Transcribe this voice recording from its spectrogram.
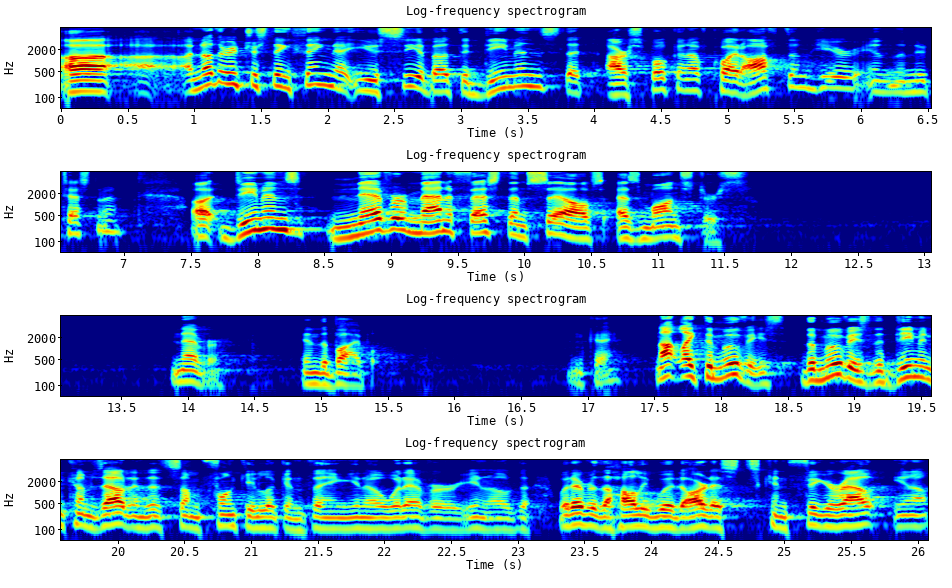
Uh, uh, another interesting thing that you see about the demons that are spoken of quite often here in the New Testament, uh, demons never manifest themselves as monsters. Never in the Bible, okay? Not like the movies. The movies, the demon comes out and it's some funky looking thing, you know, whatever, you know, the, whatever the Hollywood artists can figure out. You know.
